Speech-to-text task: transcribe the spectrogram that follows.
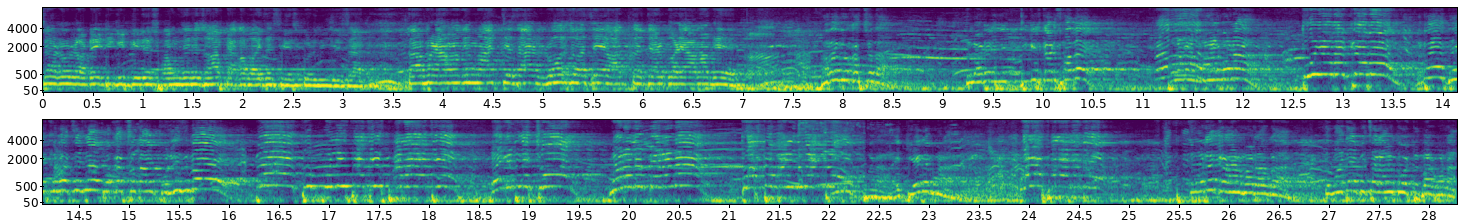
স্যার ও লটারি টিকিট কেটে সংসারে সব টাকা পয়সা শেষ করে দিয়েছে স্যার। তারপরে আমাকে মারছে স্যার। রোজ হচ্ছে অত্যাচার করে আমাকে। হবে বোকাচোদা তুই লটারি টিকিট কাটিস হবে। মারবো না। তুই আমার কে হবে এবে দেখতে পাচ্ছিস না বোকাচোদা আমি পুলিশ বে। তুই পুলিশ আছিস থানায় আছে এখান থেকে চল না না মেরে না। দশটা বাড়ি দেবো একদম ভাড়া এই কে রে ভাড়া আরে শালা এখান থেকে। তোমরা গান মারাও গা। তোমাদের বিচার আমি করতে পারব না।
